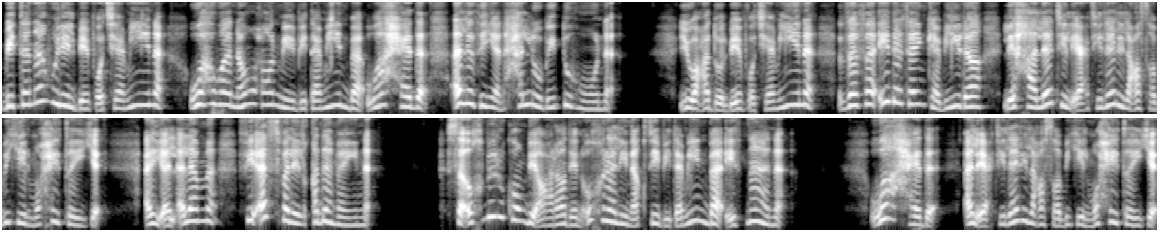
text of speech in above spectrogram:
بتناول البنفوتيامين وهو نوع من فيتامين باء واحد الذي ينحل بالدهون. يعد البنفوتيامين ذا فائدة كبيرة لحالات الاعتلال العصبي المحيطي أي الألم في أسفل القدمين. سأخبركم بأعراض أخرى لنقص فيتامين باء 2 واحد الاعتلال العصبي المحيطي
